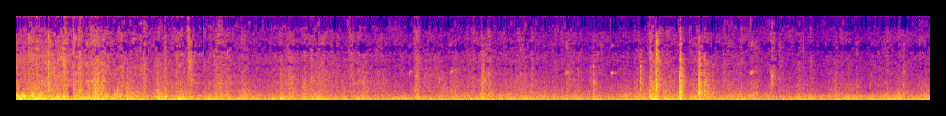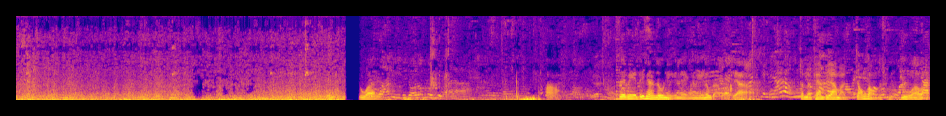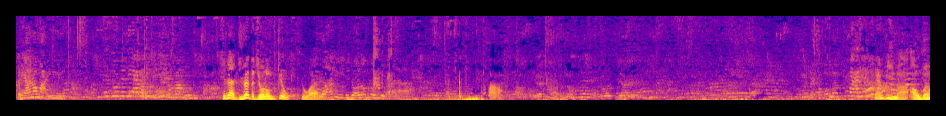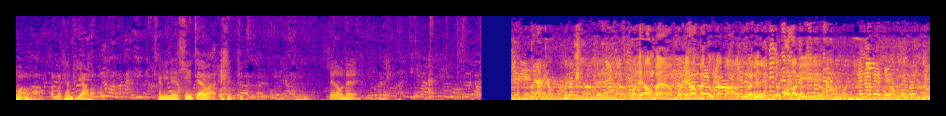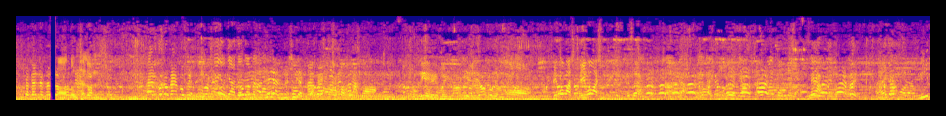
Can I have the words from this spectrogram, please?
有啊！啊！ စေပင်အသေးခံလုံနေနေငနေလောက်တာပါဗျာသမခန်းပြားမှာចောင်းဆောင်တစ်ခုပြိုသွားပါတယ်ညာတော့မှကြီးဒီပြဒီဘက်တစ်ကြောလုံးပြုတ်ပြိုသွားတယ်ဗျာဒီကြောလုံးပုတ်ပြသွားတာအာခန်းပြီမှာအောင်ပန်းမှာပါတမခန်းဖျားပါခန်းလေးနဲ့ရှေ့ကျမ်းပါ လဲတော့လဲတယ်ဟိုတယ်အောင်ပန်းဟိုတယ်အောင်ပန်းသုံးထပ်ပါအခုပဲလည်းလောက်သွားပါပြီအာသုံးထပ်လုံးမီး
